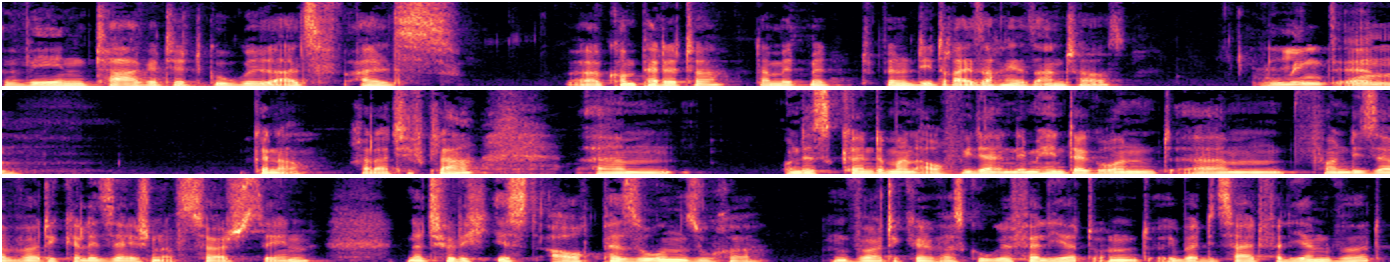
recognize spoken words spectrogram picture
wen targetet Google als, als äh, Competitor damit mit, wenn du die drei Sachen jetzt anschaust? LinkedIn. Genau, relativ klar. Ähm, und das könnte man auch wieder in dem Hintergrund ähm, von dieser Verticalization of Search sehen. Natürlich ist auch Personensuche ein Vertical, was Google verliert und über die Zeit verlieren wird.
